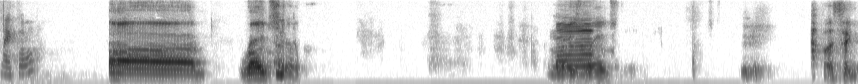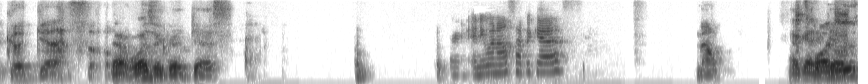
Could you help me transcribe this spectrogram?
Michael? Uh, Roadster. what is Roadster? That was a good guess, though. That was a good guess. Anyone else have a guess? No. I got to lose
